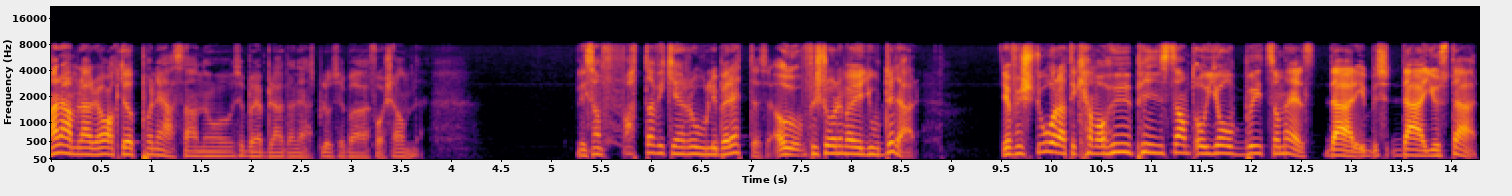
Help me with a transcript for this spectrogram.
Han ramlar rakt upp på näsan och så börjar blöda näsblod så det bara forsar om det. Liksom fatta vilken rolig berättelse. Och förstår ni vad jag gjorde där? Jag förstår att det kan vara hur pinsamt och jobbigt som helst där, där just där.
